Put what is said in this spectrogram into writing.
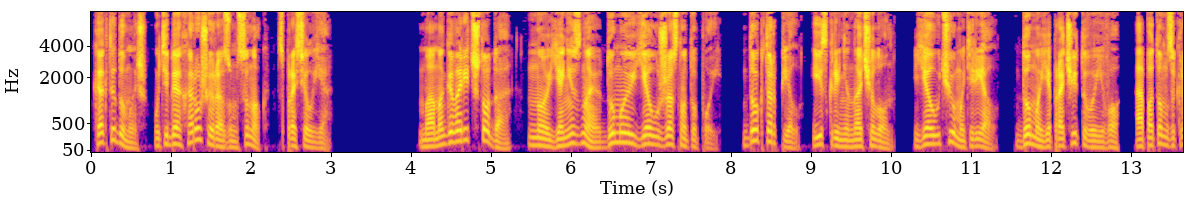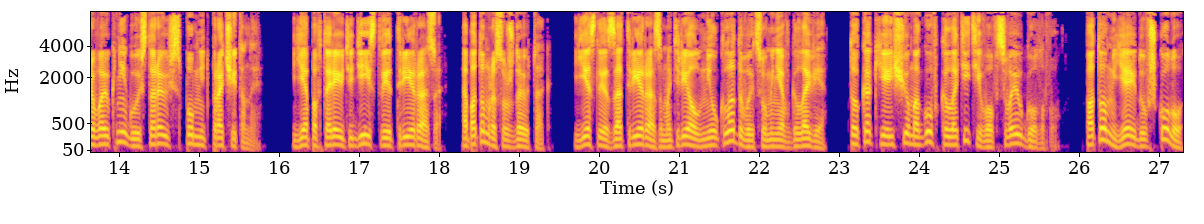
"Как ты думаешь, у тебя хороший разум, сынок?" спросил я. Мама говорит, что да, но я не знаю, думаю, я ужасно тупой. Доктор пел, искренне начал он. Я учу материал. Дома я прочитываю его, а потом закрываю книгу и стараюсь вспомнить прочитанное. Я повторяю эти действия три раза, а потом рассуждаю так: если за три раза материал не укладывается у меня в голове, то как я еще могу вколотить его в свою голову? Потом я иду в школу,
